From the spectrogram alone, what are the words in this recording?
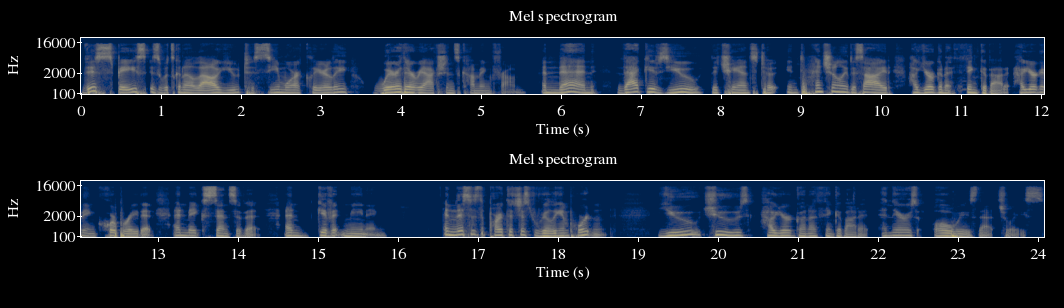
This space is what's going to allow you to see more clearly where their reaction's coming from. And then that gives you the chance to intentionally decide how you're going to think about it, how you're going to incorporate it and make sense of it and give it meaning. And this is the part that's just really important you choose how you're going to think about it. And there's always that choice.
